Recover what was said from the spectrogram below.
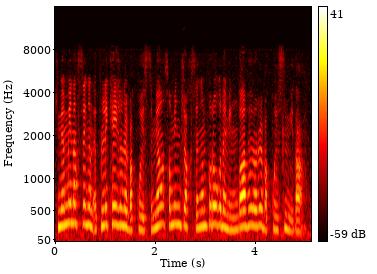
김현민 학생은 애플리케이션을 맡고 있으며 서민주 학생은 프로그래밍과 회로를 맡고 있습니다.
